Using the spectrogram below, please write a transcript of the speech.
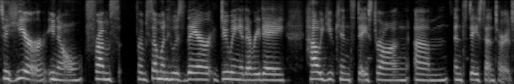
to hear you know from from someone who is there doing it every day how you can stay strong um, and stay centered.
